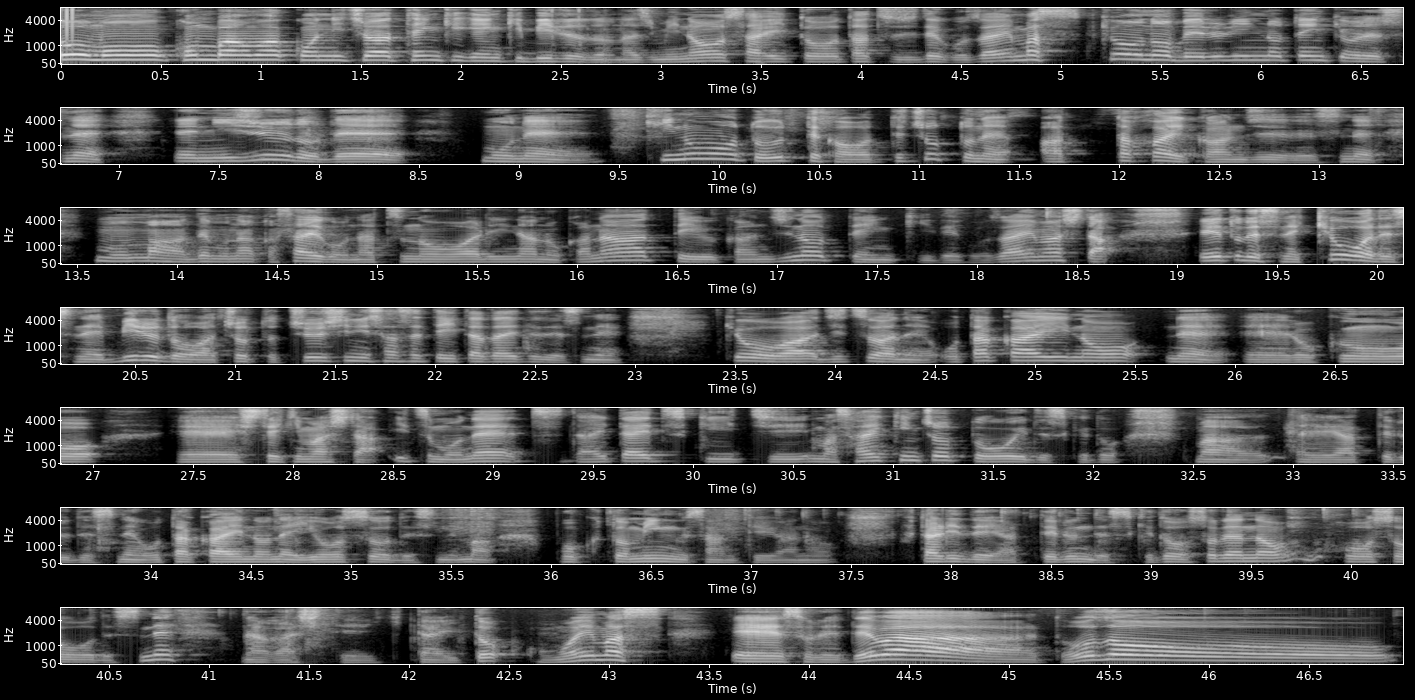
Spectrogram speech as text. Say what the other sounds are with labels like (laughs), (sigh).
どうも、こんばんは、こんにちは。天気元気ビルドでおなじみの斉藤達治でございます。今日のベルリンの天気はですね、20度で、もうね、昨日と打って変わってちょっとね、あったかい感じでですね、もうまあでもなんか最後夏の終わりなのかなっていう感じの天気でございました。えっ、とですね、今日はですね、ビルドはちょっと中止にさせていただいてですね、今日は実はね、お高いのね、えー録音をえーしてきました。いつもね、つ大体月1、まあ最近ちょっと多いですけど、まあ、えーやってるですね、お高いのね、様子をですね、まあ僕とミングさんっていうあの、二人でやってるんですけど、それの放送をですね、流していきたいと思います。えーそれでは、どうぞ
